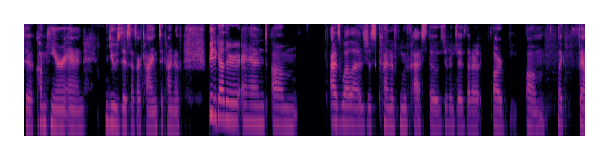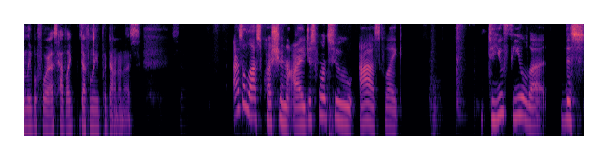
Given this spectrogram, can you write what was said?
to come here and use this as our time to kind of be together and um as well as just kind of move past those differences that are are um like family before us have like definitely put down on us. So as a last question, I just want to ask like do you feel that this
